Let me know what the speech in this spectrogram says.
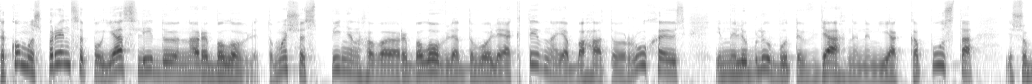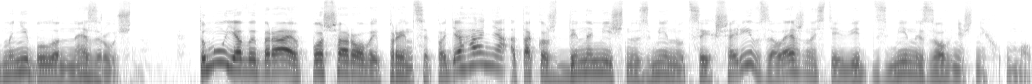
Такому ж принципу я слідую на риболовлі, тому що спінінгова риболовля доволі активна, я багато рухаюсь і не люблю бути вдягненим як капуста, і щоб мені було незручно. Тому я вибираю пошаровий принцип одягання, а також динамічну зміну цих шарів в залежності від зміни зовнішніх умов.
